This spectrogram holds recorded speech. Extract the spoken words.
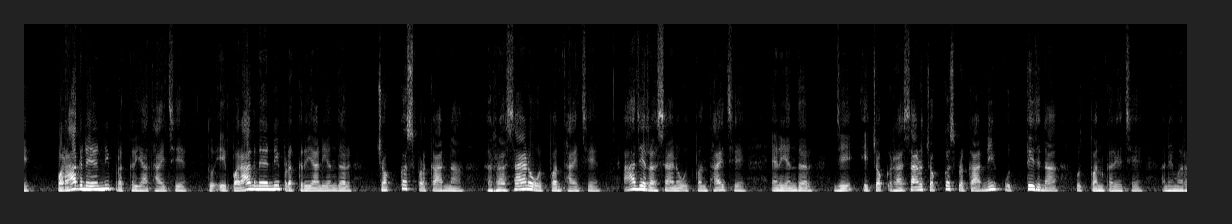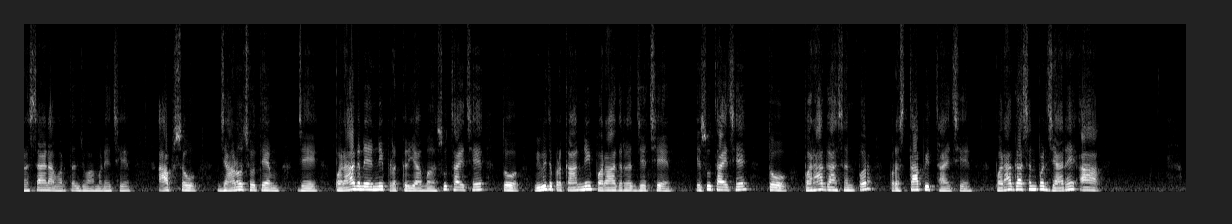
પરાગનયનની પ્રક્રિયા થાય છે, તો એ પરાગનયનની પ્રક્રિયાની અંદર ચોક્કસ પ્રકારના રસાયણો ઉત્પન્ન થાય છે. આ જે રસાયણો ઉત્પન્ન થાય છે, એની અંદર જે એ ચોક, રસાયણો ચોક્કસ પ્રકારની ઉત્તેજના ઉત્પન્ન કરે છે અને એમાં રસાયણાવર્તન જોવા મળે છે. આપ સૌ જાણો છો તેમ જે પરાગનયનની પ્રક્રિયામાં શું થાય છે, તો વિવિધ પ્રકારની પરાગરજ જે છે, એ શું થાય છે, તો પરાગાસન પર પ્રસ્થાપિત થાય છે. પરાગાસન પર જ્યારે આ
